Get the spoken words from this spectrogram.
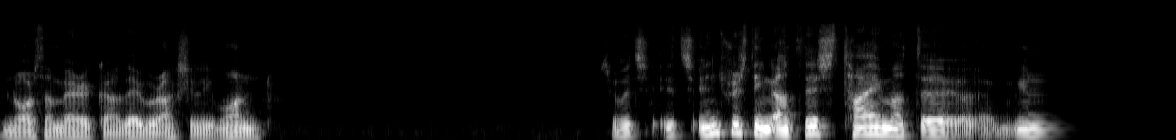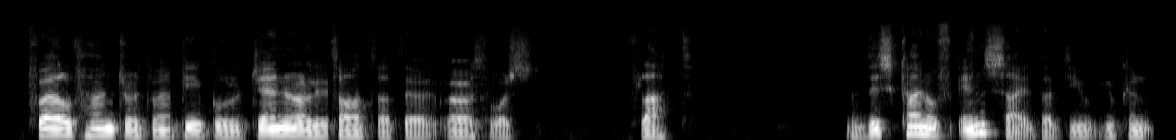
North America, they were actually one. So it's it's interesting at this time at the you know, 1200 when people generally thought that the earth was flat. But this kind of insight that you you can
